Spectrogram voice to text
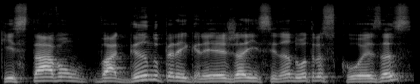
que estavam vagando pela igreja, ensinando outras coisas,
